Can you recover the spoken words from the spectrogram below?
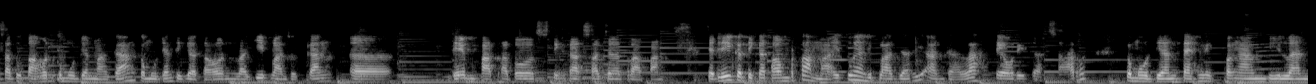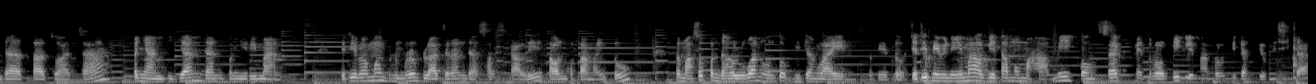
satu tahun kemudian magang kemudian tiga tahun lagi melanjutkan uh, D4 atau tingkat sarjana terapan. Jadi ketika tahun pertama itu yang dipelajari adalah teori dasar, kemudian teknik pengambilan data cuaca, penyandian dan pengiriman. Jadi memang benar-benar belajaran dasar sekali tahun pertama itu, termasuk pendahuluan untuk bidang lain seperti itu. Jadi minimal kita memahami konsep meteorologi, klimatologi, dan geofisika.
